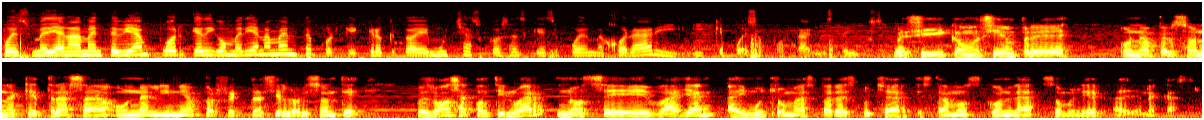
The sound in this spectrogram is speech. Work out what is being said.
pues medianamente bien. ¿Por qué digo medianamente? Porque creo que todavía hay muchas cosas que se pueden mejorar y, y que puedes aportar en esta industria. Pues sí, como siempre, una persona que traza una línea perfecta hacia el horizonte. Pues vamos a continuar, no se vayan, hay mucho más para escuchar. Estamos con la sommelier Adriana Castro.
